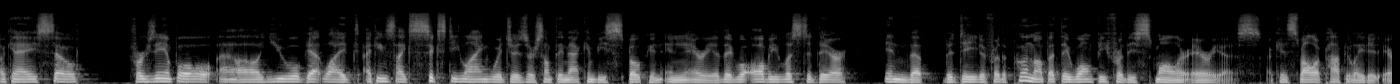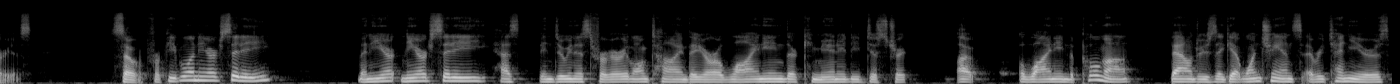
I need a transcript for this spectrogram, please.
Okay, so for example, uh, you will get like I think it's like 60 languages or something that can be spoken in an area. They will all be listed there in the, the data for the PUMA, but they won't be for these smaller areas. Okay, smaller populated areas. So for people in New York City, the New York, New York City has been doing this for a very long time. They are aligning their community district, uh, aligning the PUMA boundaries. They get one chance every 10 years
